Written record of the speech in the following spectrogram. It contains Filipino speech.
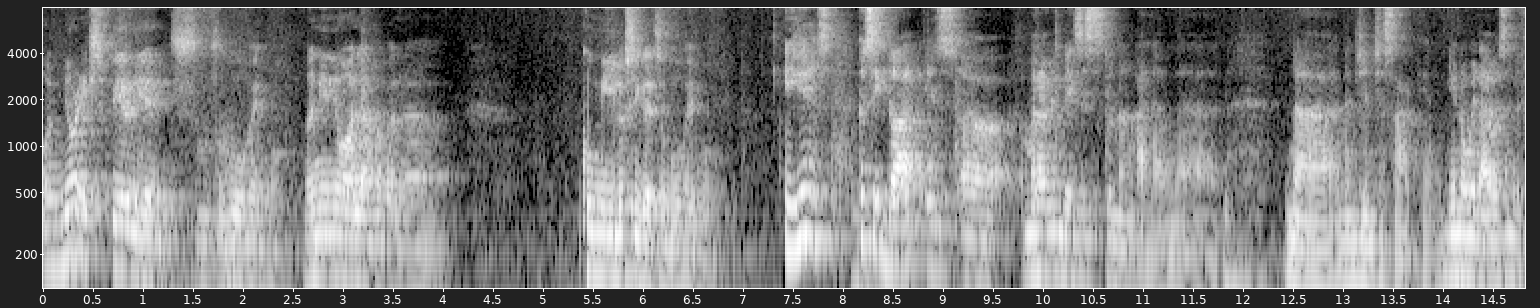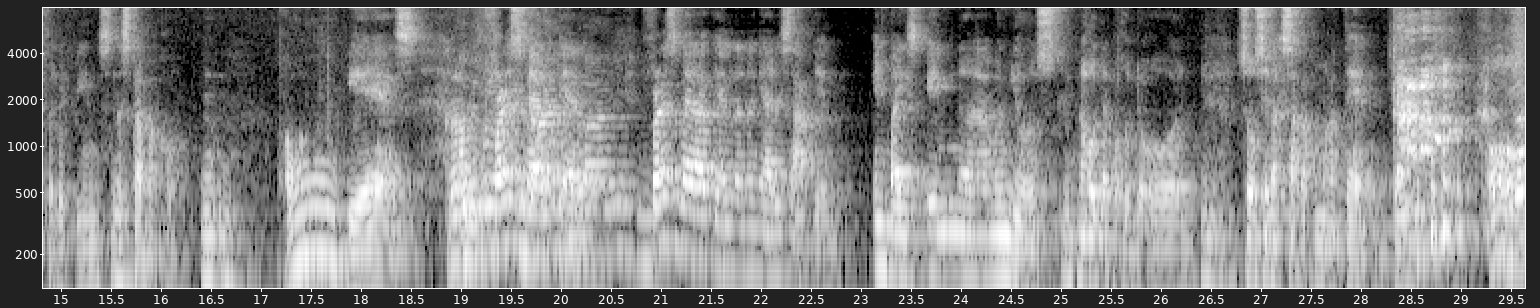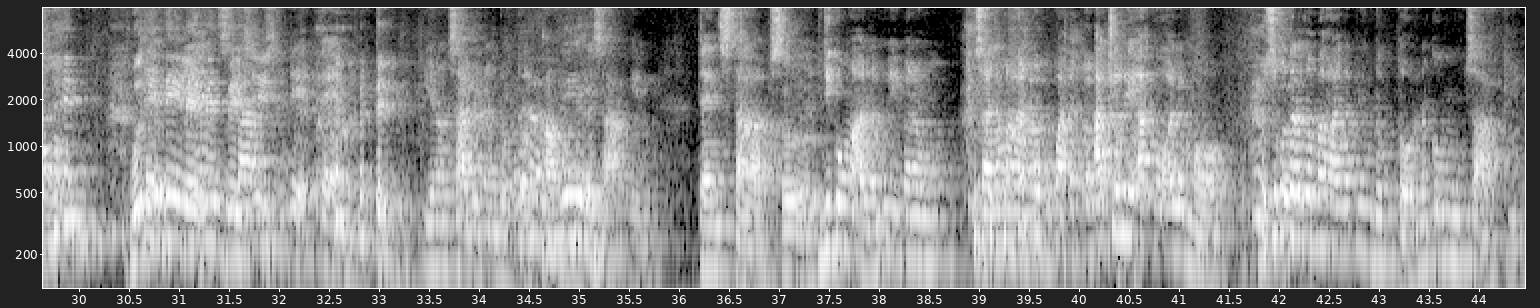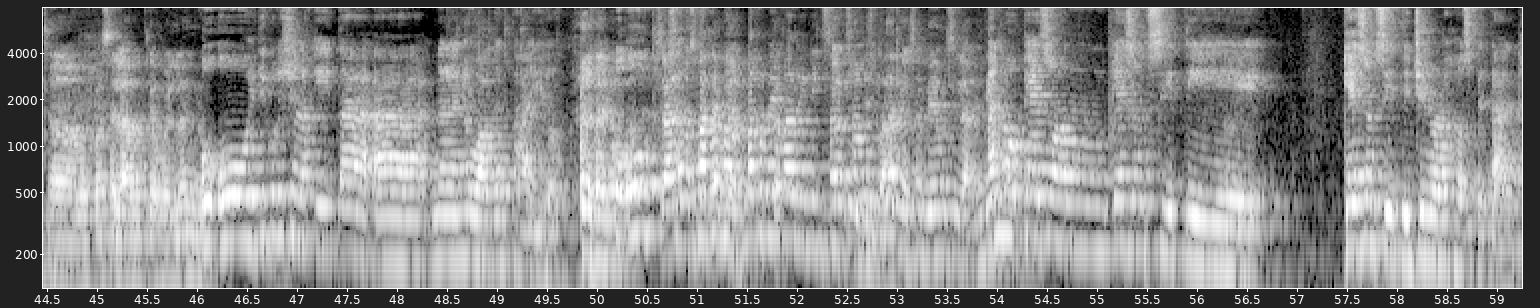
On your experience sa buhay mo, naniniwala ka ba na kumilos si God sa buhay mo? Yes, kasi God is, uh, maraming beses ko nang alam na na nandiyan siya sa akin. You know, when I was in the Philippines, nastab ako. Mm-mm. Oh. Yes. Grabe pala first miracle, first miracle na nangyari sa akin, in Bais, in uh, Muñoz, na-hold up ako doon. So, sinaksak ako mga 10. Oo. Buti Ten- hindi 11 ten stabs, beses. Hindi, 10. Yun ang sabi ng doktor, count nila sa akin. 10 stabs. Oo. Hindi ko nga alam eh, parang sana mahanap ko pa. Actually, ako, alam mo, gusto ko talaga mahanap yung doktor na kung sa akin. Ah, magpasalamat ka mo lang. no? Oo, hindi ko na siya nakita ah, nananawagan tayo. Oo, Saan sa, mas baka, ma- baka may marinig Sa- dito, saan di ba? matagal? Sabihan mo sila. Hindi Ano, Quezon, Quezon City, Quezon City General Hospital.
